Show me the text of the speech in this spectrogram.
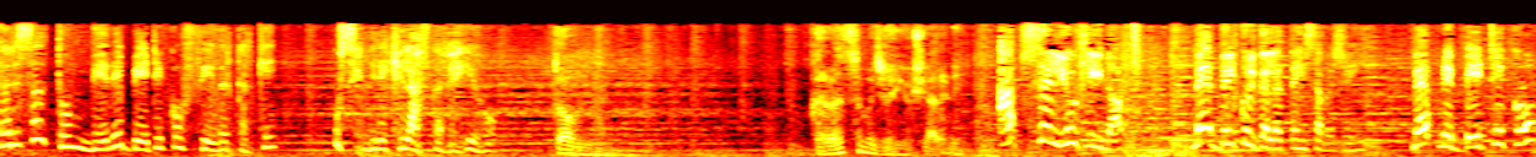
दरअसल तुम मेरे बेटे को फेवर करके उसे मेरे खिलाफ कर रहे हो। तुम गलत समझ रही हो शालिनी। एब्सोल्युटली नॉट मैं बिल्कुल गलत नहीं समझ रही। मैं अपने बेटे को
